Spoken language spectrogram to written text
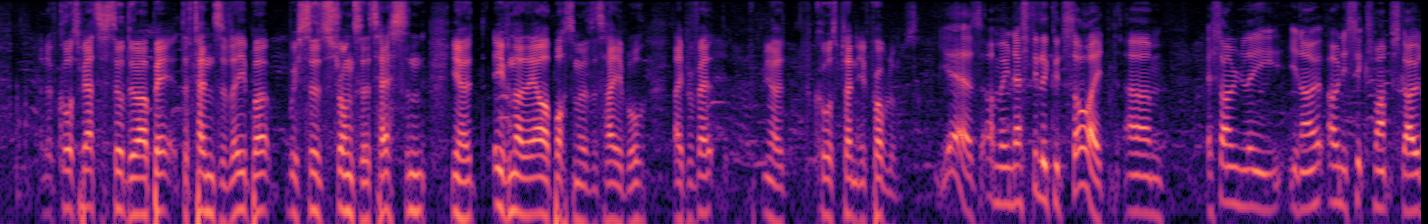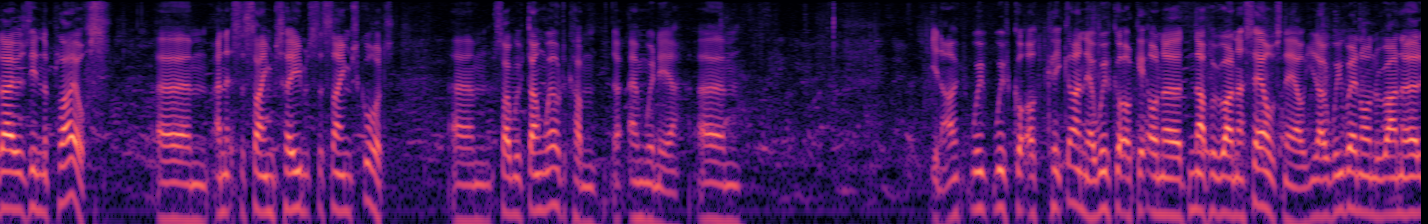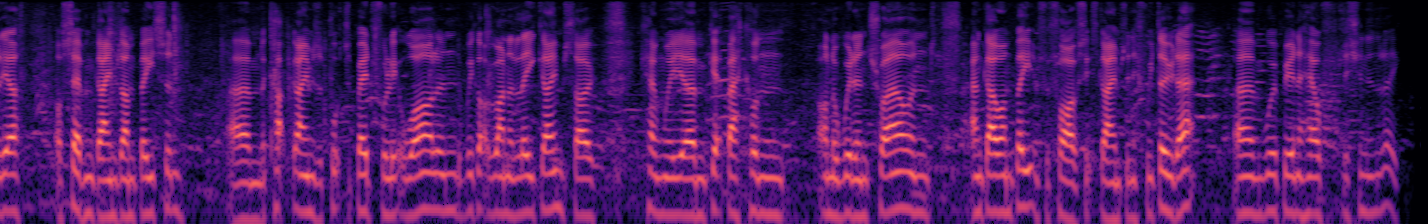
And of course, we had to still do our bit defensively, but we stood strong to the test. And you know, even though they are bottom of the table, they prevent, you know, cause plenty of problems. Yes, I mean, they're still a good side. Um, it's only, you know, only six months ago they was in the playoffs. Um, and it's the same team, it's the same squad. Um, so we've done well to come and win here. Um, you know, we've, we've got to keep going now. We've got to get on another run ourselves now. You know, we went on a run earlier of seven games unbeaten. Um, the cup games are put to bed for a little while, and we've got to run a league game. So, can we um, get back on on a winning trail and and go unbeaten for five or six games? And if we do that, um, we'll be in a healthy position in the league.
